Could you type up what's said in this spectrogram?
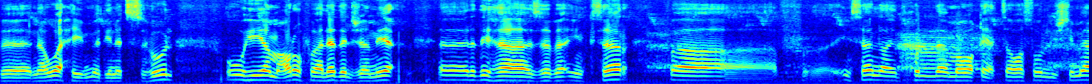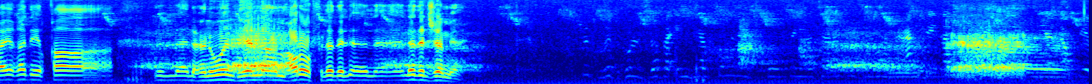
بنواحي مدينة السهول وهي معروفة لدى الجميع آه، لديها زبائن كثار. فإنسان يدخل مواقع التواصل الاجتماعي غادي يلقى العنوان ديالنا معروف لدى لدى الجميع تقدر تقول للزبائن ديالكم اللي مخوفين مثلا كيقولوا العام فينا زياده وفيه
